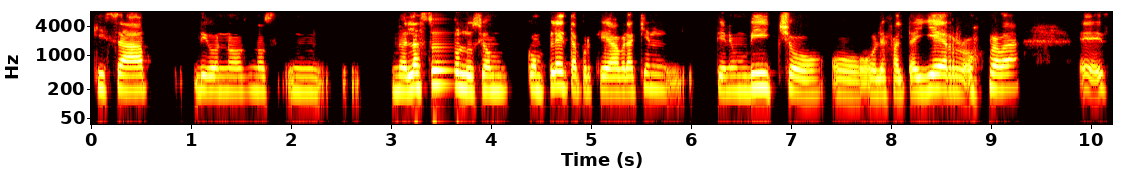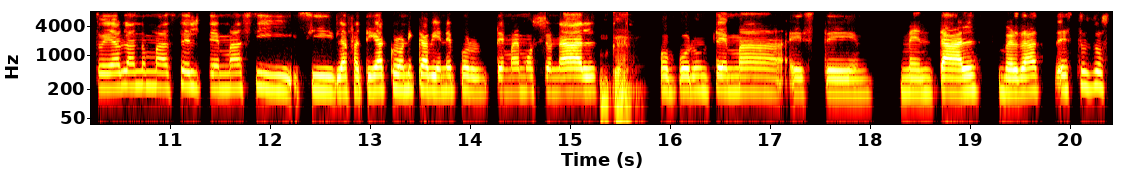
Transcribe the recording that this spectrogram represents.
quizá, digo, no, no, no es la solución completa porque habrá quien tiene un bicho o, le falta hierro, ¿verdad? Eh, estoy hablando más del tema si, si la fatiga crónica viene por tema emocional, o por un tema este, mental, ¿verdad? Estos dos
